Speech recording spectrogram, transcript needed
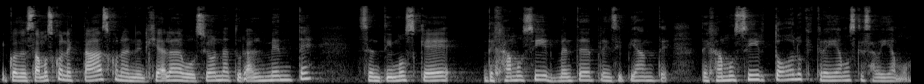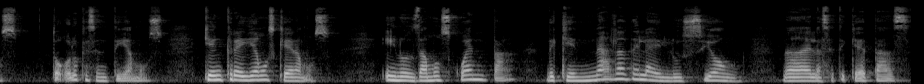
Y cuando estamos conectadas con la energía de la devoción, naturalmente sentimos que dejamos ir, mente de principiante, dejamos ir todo lo que creíamos que sabíamos, todo lo que sentíamos, quién creíamos que éramos. Y nos damos cuenta de que nada de la ilusión, nada de las etiquetas,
